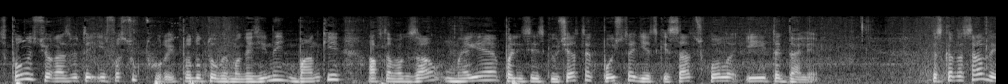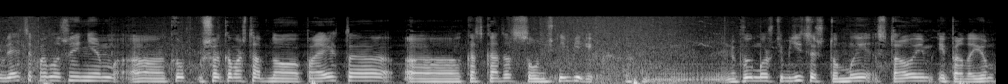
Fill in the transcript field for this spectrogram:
с полностью развитой инфраструктурой. Продуктовые магазины, банки, автовокзал, мэрия, полицейский участок, почта, детский сад, школа и так далее. Каскада Сравда является продолжением э, широкомасштабного проекта э, Каскада Солнечный берег. Вы можете убедиться, что мы строим и продаем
